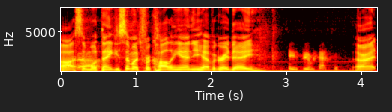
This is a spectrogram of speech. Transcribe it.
awesome. uh, well, thank you so much for calling in. You have a great day. you too, man. All right.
